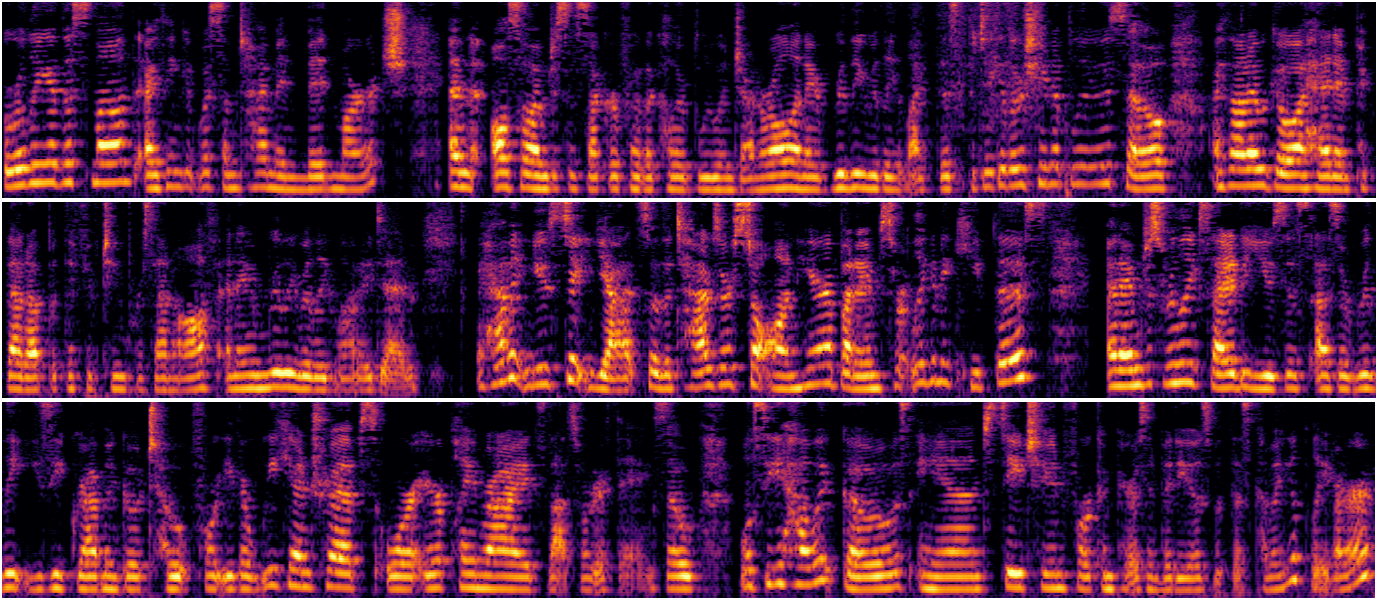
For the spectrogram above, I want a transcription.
earlier this month. I think it was sometime in mid-March. And also I'm just a sucker for the color blue in general and I really, really like this particular shade of blue. So I thought I would go ahead and pick that up with the 15% off and I'm really, really glad I did. I haven't used it yet, so the tags are still on here, but I'm certainly going to keep this and I'm just really excited to use this as a really easy grab and go tote for either weekend trips or airplane rides, that sort of thing. So we'll see how it goes and stay tuned for comparison videos with this coming up later.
